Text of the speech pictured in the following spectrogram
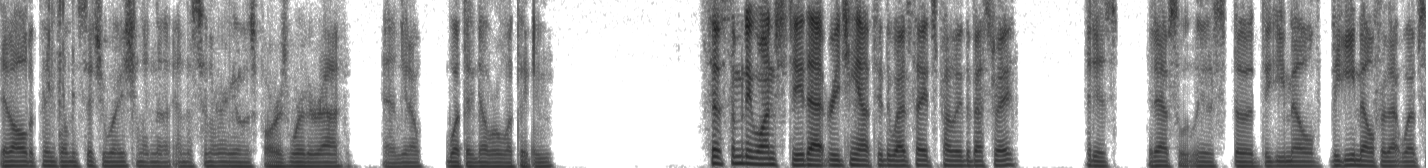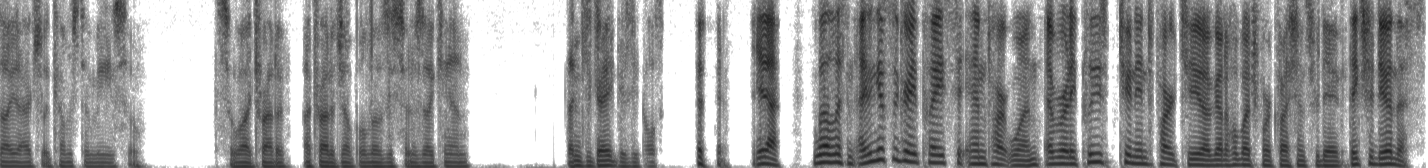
it all depends on the situation and the and the scenario as far as where they're at and you know what they know or what they do. So if somebody wants to do that, reaching out through the website is probably the best way. It is. It absolutely is. The the email the email for that website actually comes to me. So so I try to I try to jump on those as soon as I can. That's great. Busy calls. yeah. Well, listen, I think this is a great place to end part one. Everybody, please tune into part two. I've got a whole bunch more questions for Dave. Thanks for doing this.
